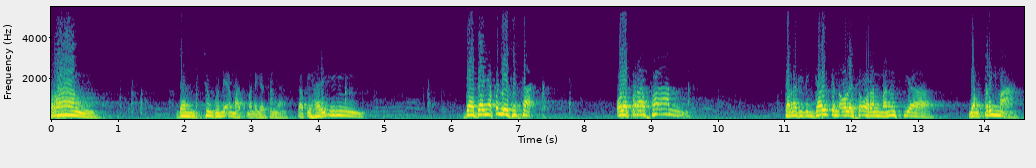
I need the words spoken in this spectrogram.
terang, dan sungguh nikmat mendengarkannya. Tapi hari ini dadanya penuh sesak oleh perasaan karena ditinggalkan oleh seorang manusia yang prima.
